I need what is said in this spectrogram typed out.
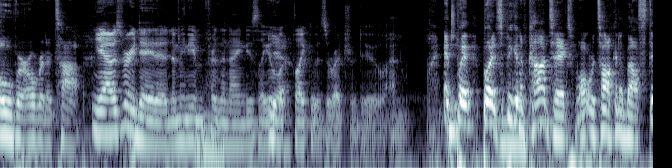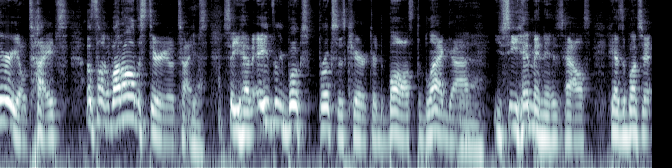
over over the top. Yeah, it was very dated. I mean, even for the '90s, like it Yeah. looked like it was a retro do. I'm, And, but but speaking of context, while we're talking about stereotypes, let's talk about all the stereotypes. So you have Avery Brooks Brooks's character, the boss, the black guy. Yeah. You see him in his house. He has a bunch of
